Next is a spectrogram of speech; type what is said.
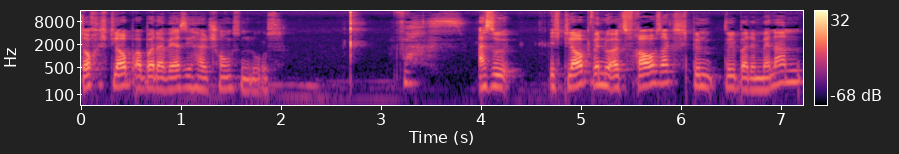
Doch, ich glaube, aber da wäre sie halt chancenlos. Was? Also, ich glaube, wenn du als Frau sagst, ich bin, will bei den Männern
